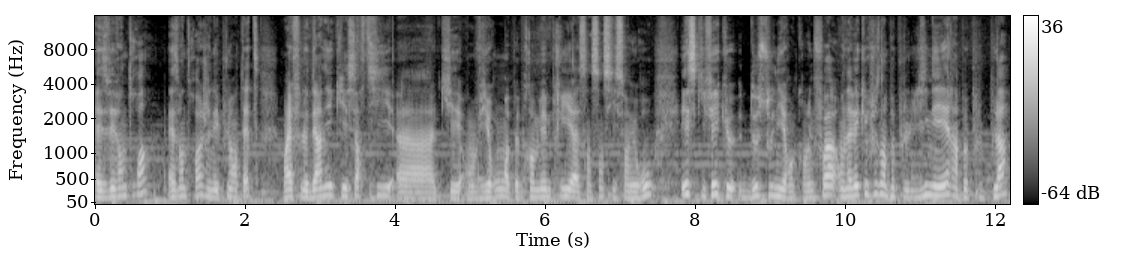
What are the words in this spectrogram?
SV23 S23, je n'ai plus en tête. Bref, le dernier qui est sorti, euh, qui est environ à peu près au même prix à 500-600 euros, et ce qui fait que, de souvenir, encore une fois, on avait quelque chose d'un peu plus linéaire, un peu plus plat,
